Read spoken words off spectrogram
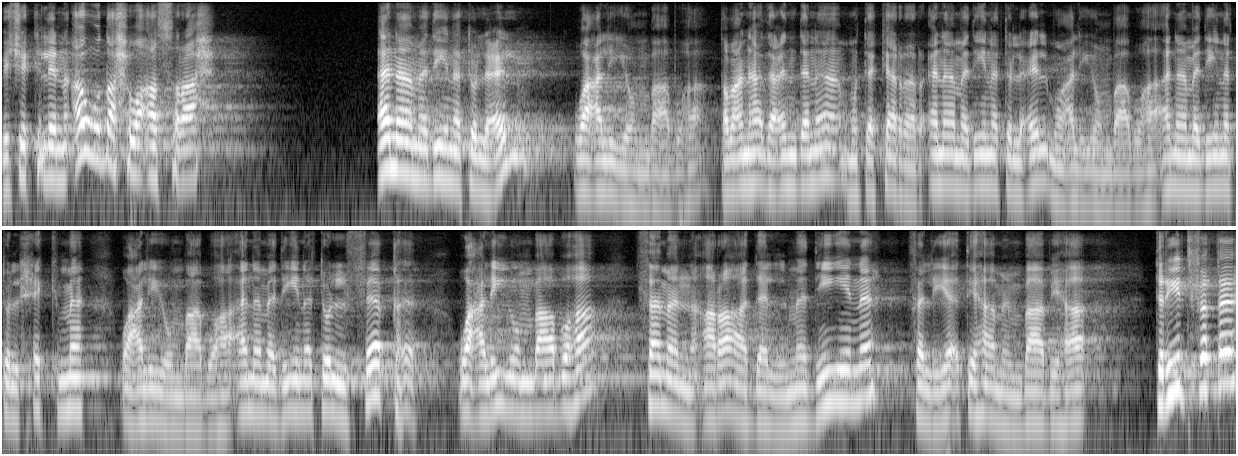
بشكل أوضح وأصرح أنا مدينة العلم وعلي بابها. طبعا هذا عندنا متكرر أنا مدينة العلم وعلي بابها. أنا مدينة الحكمة وعلي بابها. أنا مدينة الفقه وعلي بابها فمن أراد المدينة فليأتها من بابها. تريد فقه؟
